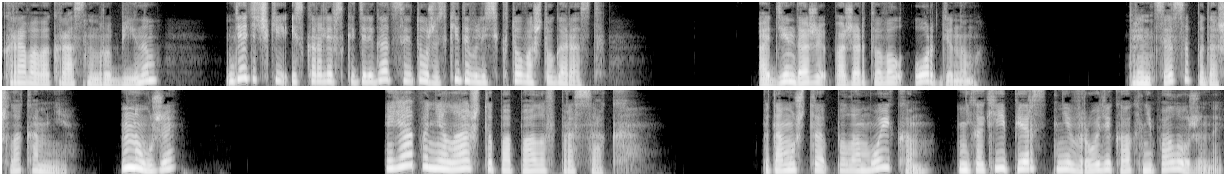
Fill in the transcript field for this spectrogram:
кроваво-красным рубином, дядечки из королевской делегации тоже скидывались кто во что гораст. Один даже пожертвовал орденом. Принцесса подошла ко мне. «Ну же!» Я поняла, что попала в просак. Потому что поломойкам никакие перстни вроде как не положены.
